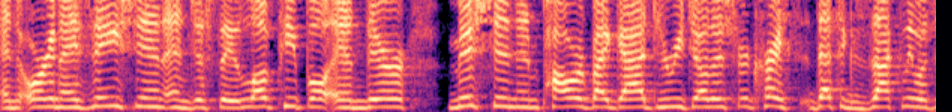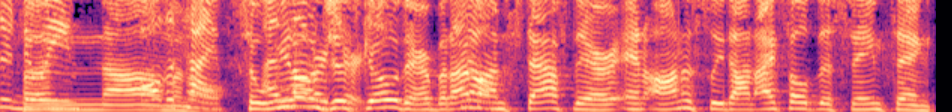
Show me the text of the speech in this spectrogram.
and the organization and just they love people and their mission empowered by God to reach others for Christ. That's exactly what they're doing all the time. So I we don't just church. go there, but I'm No. on staff there. And honestly, Dawn, I felt the same thing.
